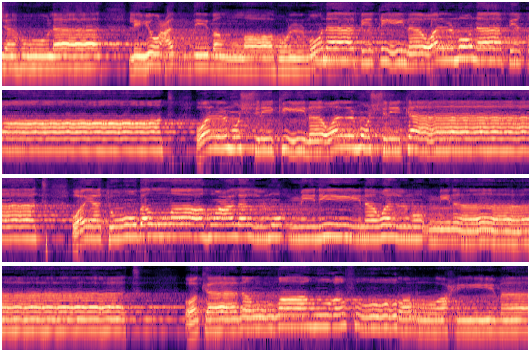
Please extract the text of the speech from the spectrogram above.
جهولا ليعذب الله المنافقين والمنافقات. والمشركين والمشركات ويتوب الله على المؤمنين والمؤمنات وكان الله غفورا رحيما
